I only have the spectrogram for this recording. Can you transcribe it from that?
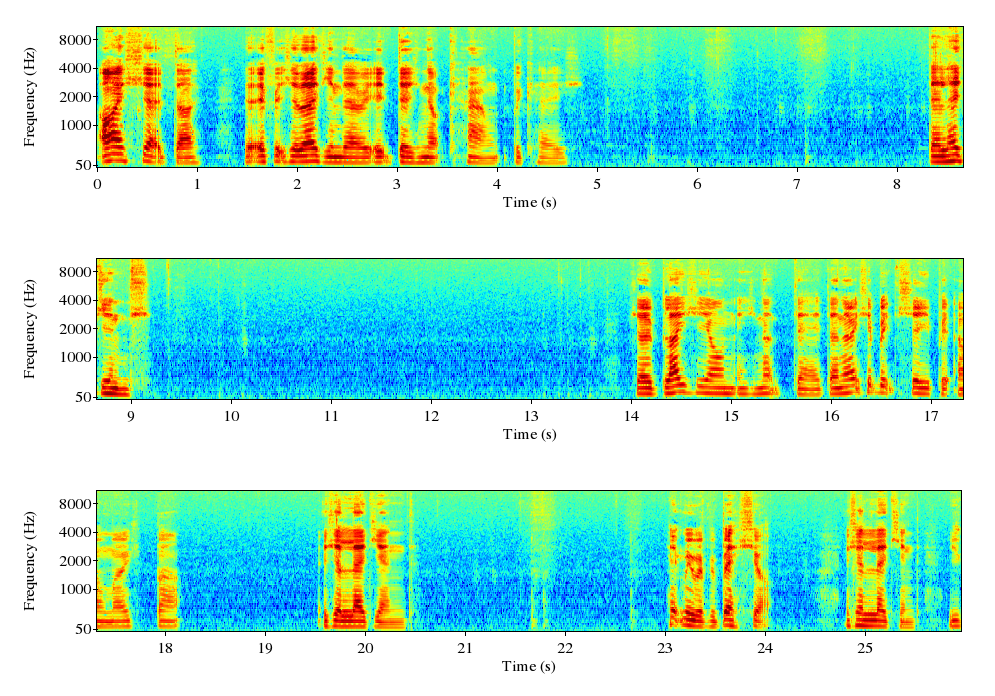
I said though that if it's a legendary it does not count because they're legends. So Blazion is not dead. I know it's a bit stupid almost, but it's a legend. Hit me with your best shot. It's a legend. You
